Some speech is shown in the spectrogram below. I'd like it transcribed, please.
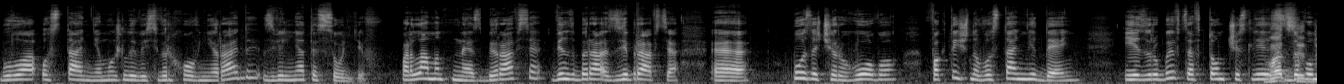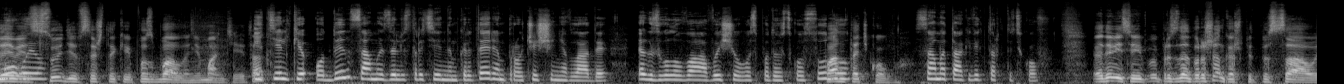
була остання можливість Верховній Ради звільняти суддів. Парламент не збирався. Він збира, зібрався е, позачергово, фактично в останній день, і зробив це в тому числі з 29 допомогою. суддів все ж таки позбавлені мантії, І тільки один саме з ілюстраційним критерієм про очищення влади, екс-голова Вищого господарського суду, Пан Татьков. саме так Віктор Тицьков. Е, Дивіться, і президент Порошенко ж підписав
